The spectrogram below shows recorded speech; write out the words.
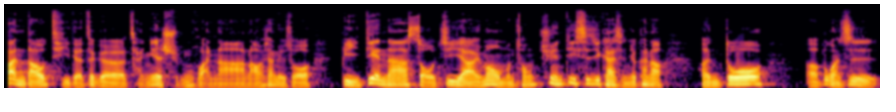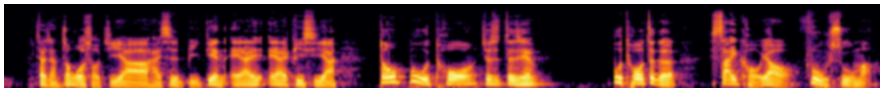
半导体的这个产业循环啊，然后像你说笔电啊、手机啊，有没有？我们从去年第四季开始，你就看到很多呃，不管是在讲中国手机啊，还是笔电 AI AI PC 啊，都不拖，就是这些不拖这个 cycle 要复苏嘛。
